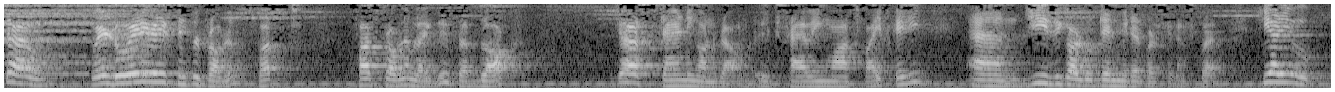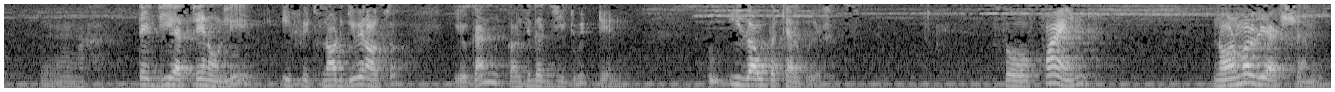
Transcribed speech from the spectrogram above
So we'll do very very simple problems. First, first problem like this: a block just standing on ground. It's having mass 5 kg and g is equal to 10 meter per second square. Here you um, take g as 10 only. If it's not given also, you can consider g to be 10 to ease out the calculations. So find normal reaction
